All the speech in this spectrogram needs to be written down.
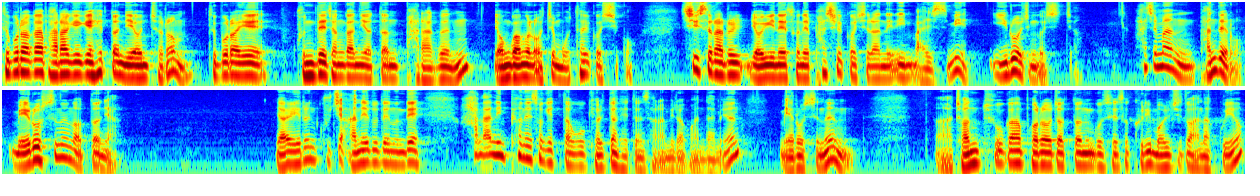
드보라가 바락에게 했던 예언처럼 드보라의 군대 장관이었던 바락은 영광을 얻지 못할 것이고 시스라를 여인의 손에 파실 것이라는 이 말씀이 이루어진 것이죠. 하지만 반대로 메로스는 어떠냐? 야엘은 굳이 안 해도 되는데 하나님 편에 서겠다고 결단했던 사람이라고 한다면 메로스는 아, 전투가 벌어졌던 곳에서 그리 멀지도 않았고요.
